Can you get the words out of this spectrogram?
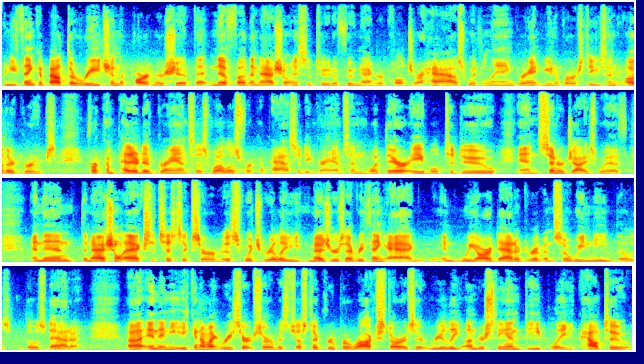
When you think about the reach and the partnership that NIFA, the National Institute of Food and Agriculture, has with land grant universities and other groups for competitive grants as well as for capacity grants, and what they're able to do and synergize with. And then the National Ag Statistics Service, which really measures everything ag, and we are data driven, so we need those those data. Uh, and any Economic Research Service, just a group of rock stars that really understand deeply how to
